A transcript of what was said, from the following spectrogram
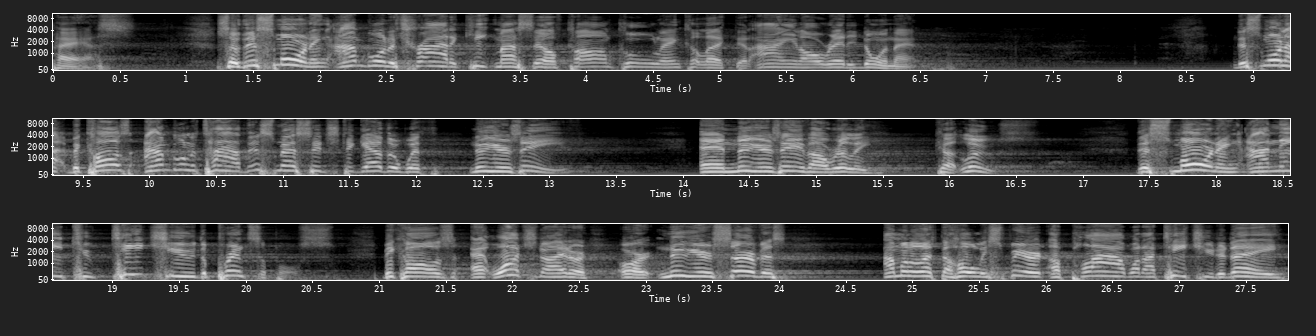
pass. So this morning, I'm going to try to keep myself calm, cool, and collected. I ain't already doing that. This morning, because I'm going to tie this message together with New Year's Eve, and New Year's Eve I'll really cut loose. This morning, I need to teach you the principles because at watch night or, or New Year's service, I'm going to let the Holy Spirit apply what I teach you today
